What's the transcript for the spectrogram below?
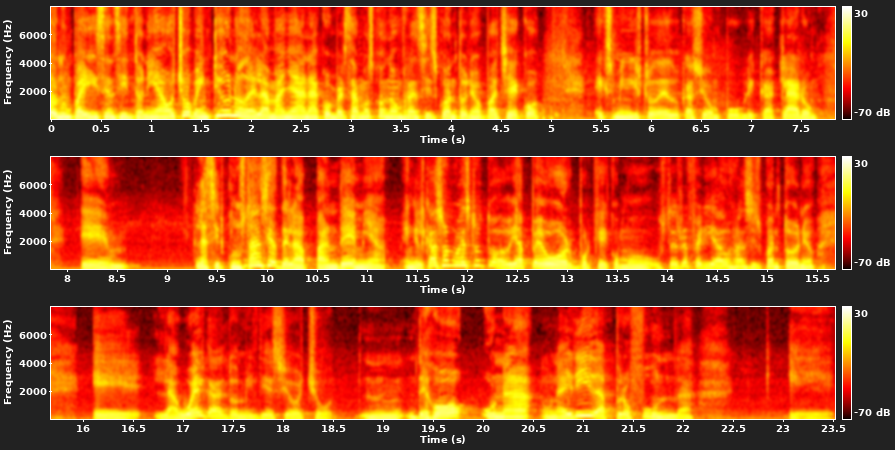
con un país en sintonía. 8.21 de la mañana conversamos con don Francisco Antonio Pacheco, exministro de Educación Pública. Claro, eh, las circunstancias de la pandemia, en el caso nuestro todavía peor, porque como usted refería, don Francisco Antonio, eh, la huelga del 2018 mm, dejó una, una herida profunda eh,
